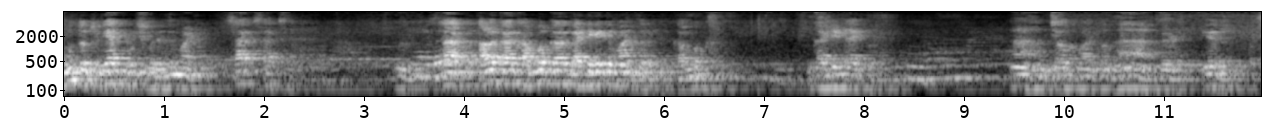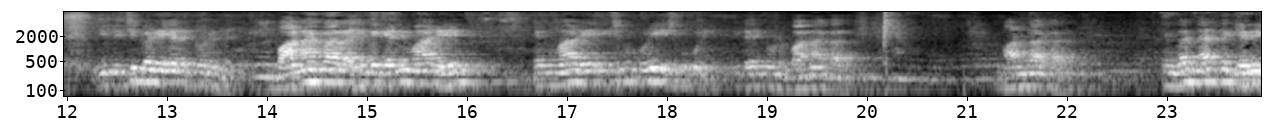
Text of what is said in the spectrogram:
ಮುಂದ್ ತುದಿಯಾಗಿ ಕೂಡಿಸ್ಬಿಡಿ ಇದು ಮಾಡಿ? ಸಾಕು ಸಾಕು ಸಾಕು. ಸಾಕು. ತಳಕ ಕಬ್ಬಕ್ಕ ಗಟ್ಟಿ ಗಟ್ಟಿ ಮಾಡ್ತಾರೆ. ಕಂಬಕ್ಕೆ ಗಾಡಿ ಟೈಪ್ ಹಾ ಚೌಕ್ ಮಾಡ್ಕೊಂಡು ಹಾಂ ಬೇಡ. ಇರಲಿ ಇಲ್ಲಿ ಈಚೆ ಕಡೆ ನೋಡಿ ಇಲ್ಲಿ. ಬಾನಾಕಾರ ಹಿಂಗೆ ಗೆರಿ ಮಾಡಿ ಹಿಂಗೆ ಮಾಡಿ ಇಸುಕು ಕುಡಿ ಇಸುಕು ಕುಡಿ. ಇದೆ ನೋಡಿ ಬಾನಾಕಾರ. ಬಾಣದಾಕಾರ ಹಿಂಗ ನೆಟ್ ಗೆರಿ.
